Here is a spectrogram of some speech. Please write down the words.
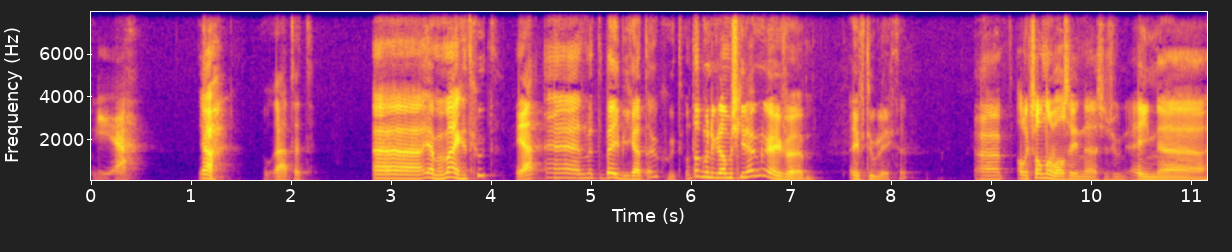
Ja. Ja. Hoe gaat het? Eh, ja, met mij gaat het goed. Ja? En met de baby gaat het ook goed. Want dat moet ik dan misschien ook nog even, even toelichten. Eh, Alexander was in eh, seizoen 1 eh,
